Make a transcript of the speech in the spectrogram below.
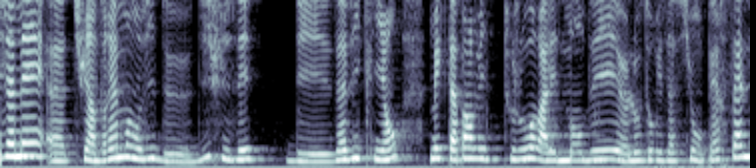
jamais euh, tu as vraiment envie de diffuser des avis clients, mais que tu n'as pas envie toujours aller demander euh, l'autorisation aux personnes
